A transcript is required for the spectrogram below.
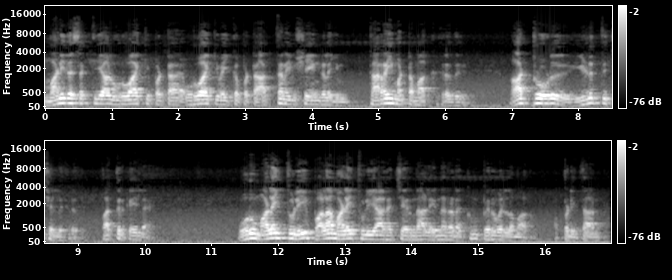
மனித சக்தியால் உருவாக்கப்பட்ட உருவாக்கி வைக்கப்பட்ட அத்தனை விஷயங்களையும் தரைமட்டமாக்குகிறது. ஆற்றோடு இழுத்துச் செல்லுகிறது. பார்த்துருக்கையில்? ஒரு மழைத்துளி பல மழைத்துளியாக சேர்ந்தால் என்ன நடக்கும்? பெருவெள்ளமாகும். அப்படித்தான்.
